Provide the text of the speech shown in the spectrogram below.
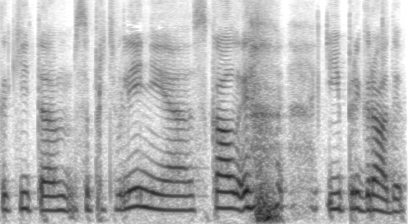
какие-то сопротивления, скалы и преграды.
